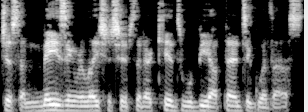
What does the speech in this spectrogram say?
just amazing relationships that our kids will be authentic with us.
